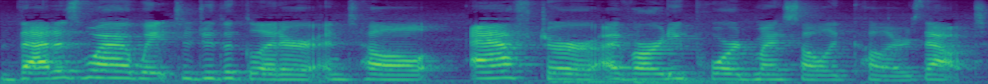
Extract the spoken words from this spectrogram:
That is why I wait to do the glitter until after I've already poured my solid colors out.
